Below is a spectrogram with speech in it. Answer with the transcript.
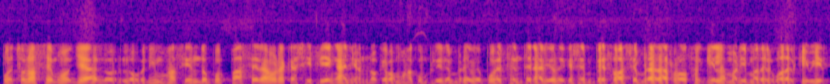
pues esto lo hacemos ya, lo, venimos haciendo pues para hacer ahora casi 100 años, ¿no? Que vamos a cumplir en breve pues el centenario de que se empezó a sembrar arroz aquí en la marisma del Guadalquivir.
